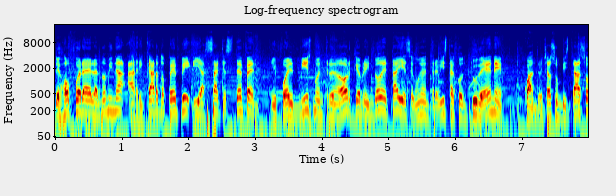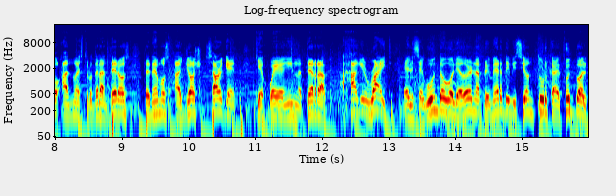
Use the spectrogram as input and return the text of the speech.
dejó fuera de la nómina a Ricardo Pepe y a Zach Steffen y fue el mismo entrenador que brindó detalles en una entrevista con TUDN. Cuando echas un vistazo a nuestros delanteros, tenemos a Josh Sargent, que juega en Inglaterra, a Hagi Wright, el segundo goleador en la primera división turca de fútbol,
